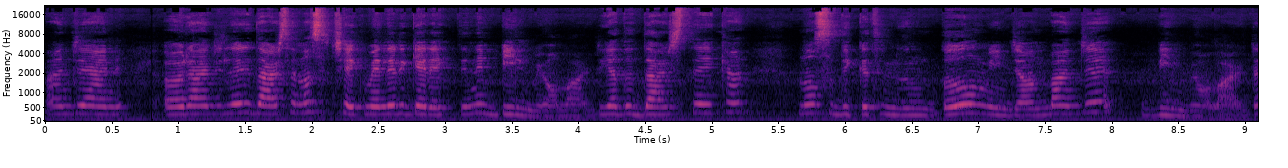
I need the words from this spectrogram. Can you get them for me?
Bence yani öğrencileri derse nasıl çekmeleri gerektiğini bilmiyorlardı. Ya da dersteyken nasıl dikkatimizin dağılmayacağını bence bilmiyorlardı.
